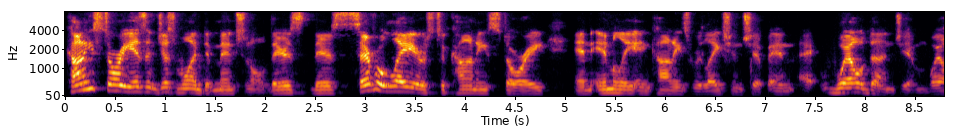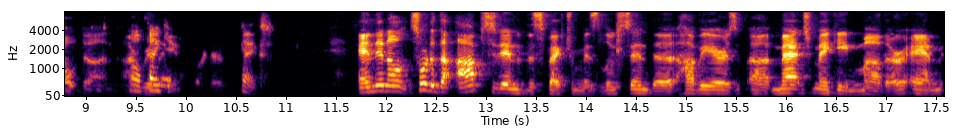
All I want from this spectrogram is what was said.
Connie's story isn't just one dimensional. There's there's several layers to Connie's story and Emily and Connie's relationship. And uh, well done, Jim. Well done. Oh, thank you. thanks And then on sort of the opposite end of the spectrum is Lucinda, Javier's uh, matchmaking mother, and.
